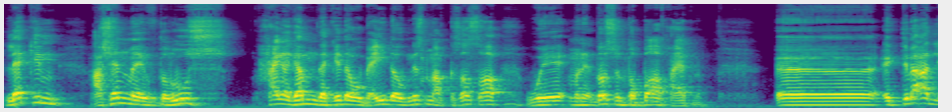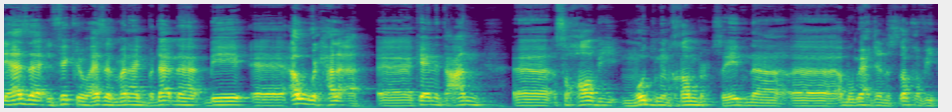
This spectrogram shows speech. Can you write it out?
لكن عشان ما يفضلوش حاجة جامدة كده وبعيدة وبنسمع قصصها وما نقدرش نطبقها في حياتنا. آه، اتباعا لهذا الفكر وهذا المنهج بدأنا بأول حلقة آه، كانت عن صحابي مدمن خمر سيدنا آه، أبو محجن الثقفي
